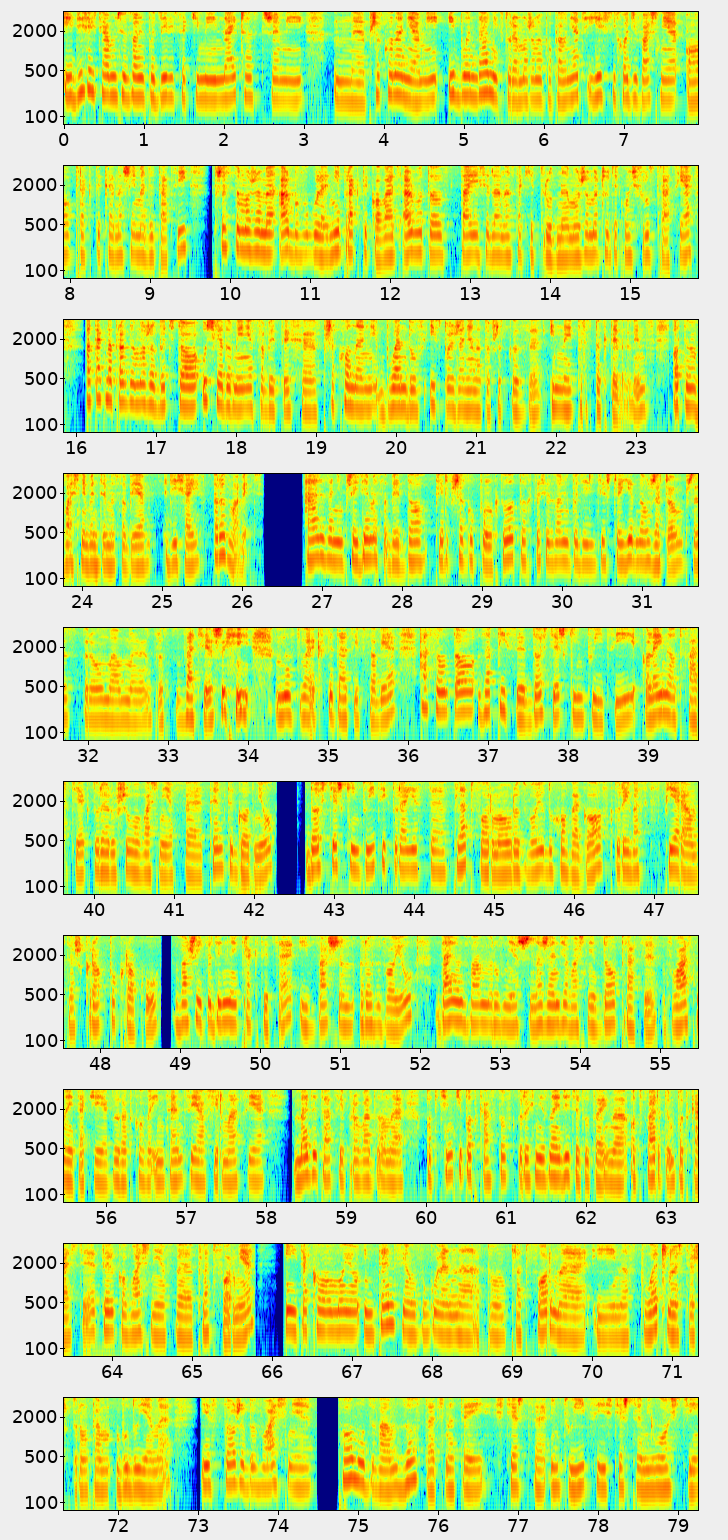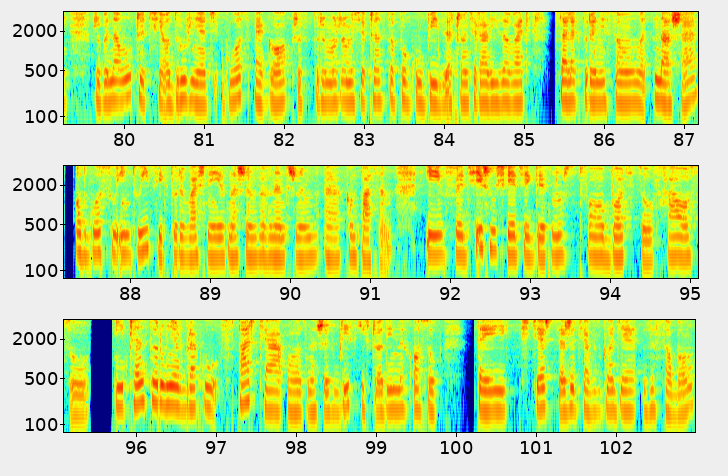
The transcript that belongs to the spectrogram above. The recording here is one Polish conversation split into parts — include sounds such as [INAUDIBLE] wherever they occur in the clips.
I dzisiaj chciałabym się z Wami podzielić takimi najczęstszymi mm, przekonaniami i błędami, które możemy popełniać, jeśli chodzi właśnie o praktykę naszej medytacji, przez co możemy albo w ogóle nie praktykować, albo to staje się dla nas takie trudne, możemy czuć jakąś frustrację, a tak naprawdę może być to uświadomienie sobie tych e, przekonań, błędów i spojrzenia na to wszystko z innej perspektywy, więc o tym właśnie będziemy sobie dzisiaj rozmawiać. Ale zanim przejdziemy sobie do pierwszego punktu, to chcę się z Wami podzielić jeszcze jedną rzeczą, przez którą mam e, po prostu zacierz i [LAUGHS] mnóstwo ekscytacji w sobie, a są to zapisy do ścieżki intuicji, kolejne otwarcie, które ruszyło właśnie w tym tygodniu do ścieżki intuicji, która jest e, platformą rozwoju duchowego, w której Was wspieram też krok po kroku w Waszej codziennej praktyce i w Waszym rozwoju, dając Wam również narzędzia właśnie do pracy własnej, takie jak dodatkowe intencje, afirmacje, medytacje prowadzone, odcinki podcastów, których nie znajdziecie tutaj na otwartym podcaście, tylko właśnie w platformie. I taką moją intencją w ogóle na tą platformę i na społeczność też, którą tam budujemy, jest to, żeby właśnie pomóc Wam zostać na tej ścieżce intuicji, ścieżce miłości, żeby nauczyć się odróżniać głos ego, przez który możemy się często pogubić, zacząć realizować cele, które nie są nasze, od głosu intuicji, który właśnie jest naszym wewnętrznym e, kompasem. I w dzisiejszym świecie, gdzie jest mnóstwo bodźców, chaosu, i często również braku wsparcia od naszych bliskich czy od innych osób w tej ścieżce życia w zgodzie ze sobą,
